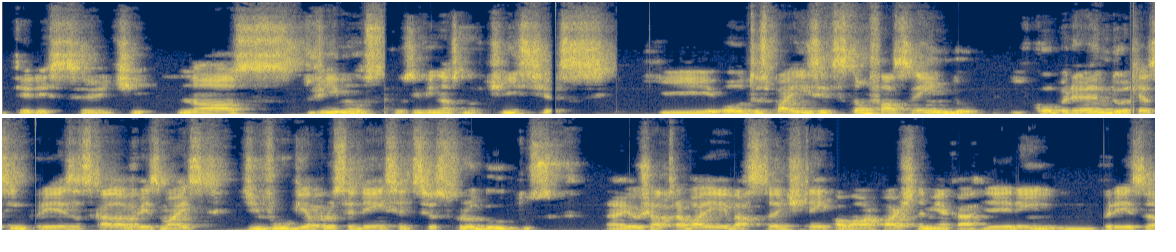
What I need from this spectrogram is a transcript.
Interessante. Nós vimos, inclusive nas notícias, que outros países estão fazendo e cobrando que as empresas cada vez mais divulguem a procedência de seus produtos? Eu já trabalhei bastante tempo, a maior parte da minha carreira, em empresa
